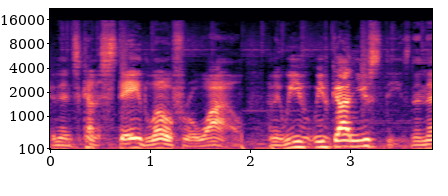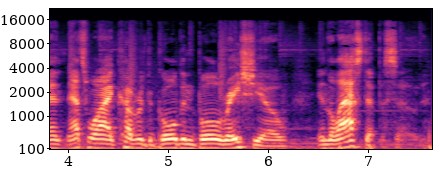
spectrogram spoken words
and then it's kind of stayed low for a while. I mean, we've we've gotten used to these, and then that's why I covered the golden bull ratio in the last episode.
